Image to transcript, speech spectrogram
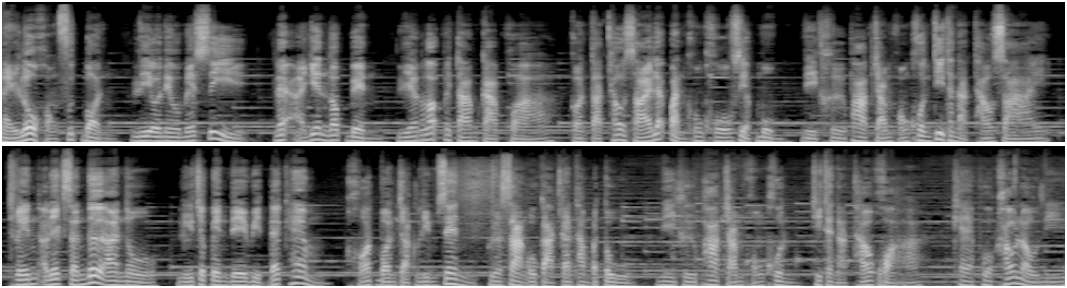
ในโลกของฟุตบอลลีโอเนล เมสซี่ และอาเยนล็อบเบน เลี้ยงเลาะไปตามกาบขวา ก่อนตัดเข้าซ้ายและปั่นโค้งๆเสียบมุม นี่คือภาพจำของคนที่ถนัดเท้าซ้าย เทรนต์อเล็กซานเดอร์ อาร์โน หรือจะเป็นเดวิด แบ็กแฮม คอร์สบอลจากริมเส้น เพื่อสร้างโอกาสการทำประตู นี่คือภาพจำของคนที่ถนัดเท้าขวา แค่พวกเขาเหล่านี้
